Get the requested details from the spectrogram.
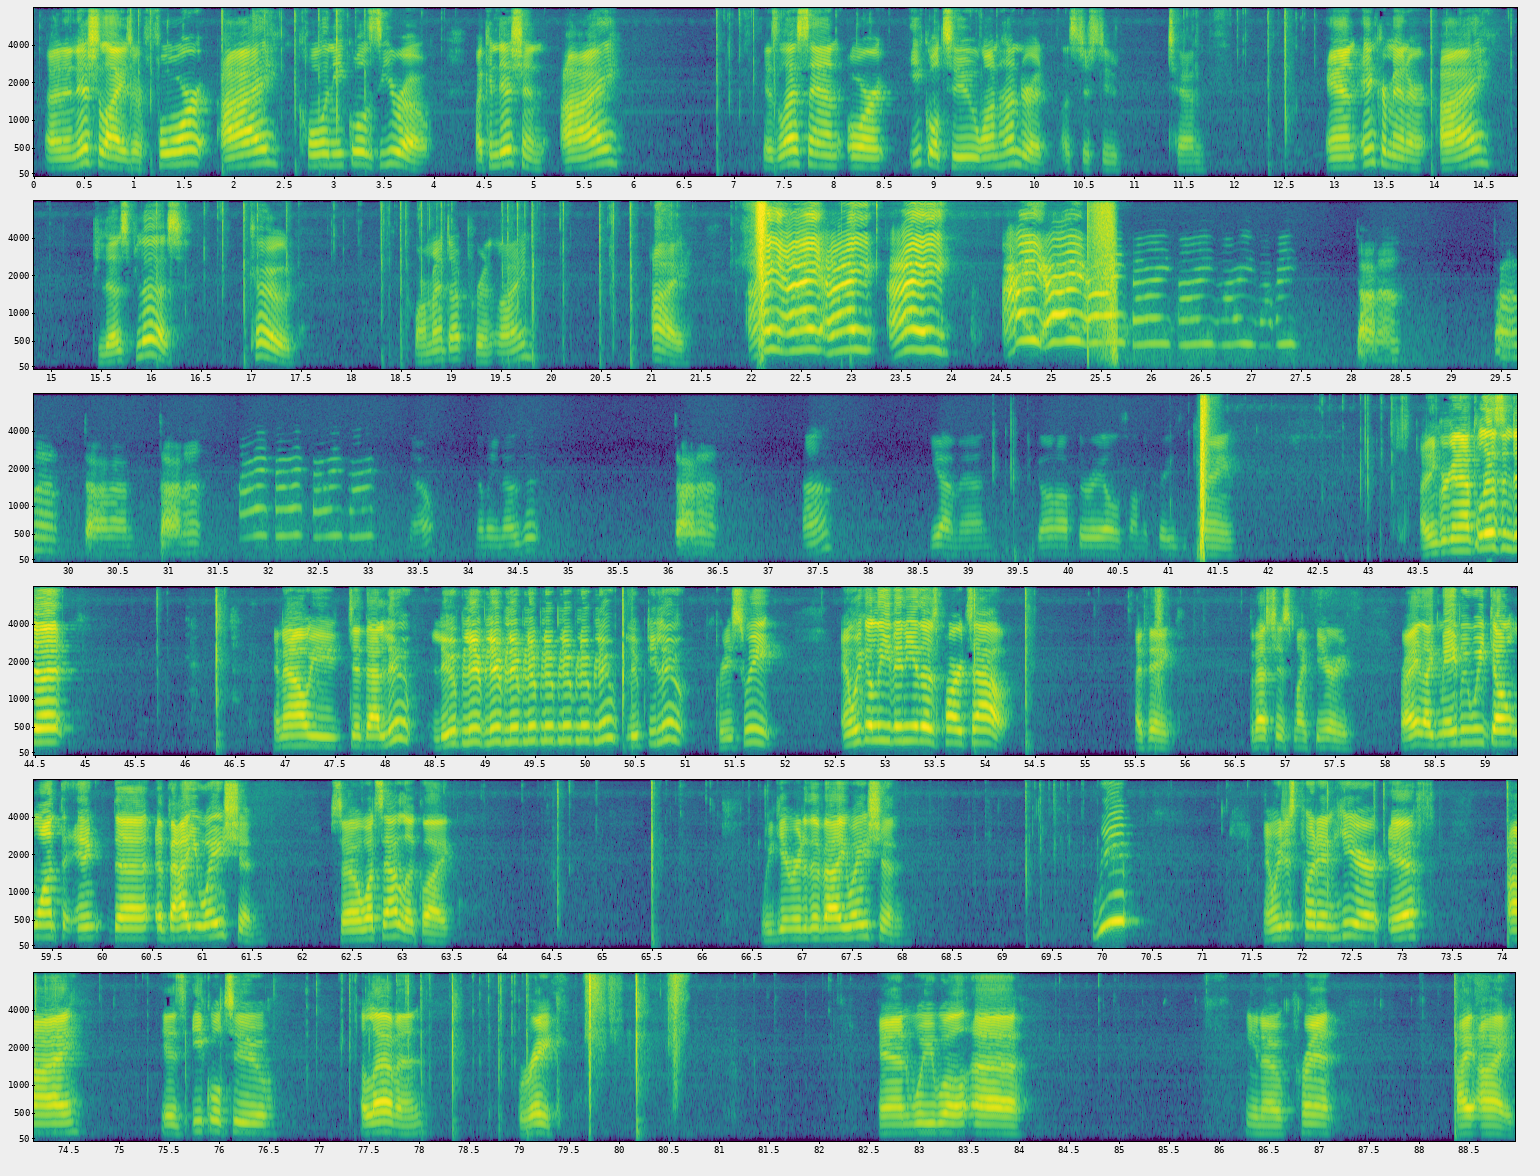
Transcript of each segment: An initializer for i colon equals 0. A condition i is less than or equal to 100. Let's just do 10. And incrementer i plus plus code format.println i. I, I, I, I, I, I, I, I, I, I, I. Donna, Donna, Donna, Donna. Nobody knows it? Donna. Huh? Yeah, man. Going off the rails on the crazy train. I think we're going to have to listen to it. And now we did that loop. Loop, loop, loop, loop, loop, loop, loop, loop, loop, loop-de-loop. Pretty sweet. And we could leave any of those parts out, I think. But that's just my theory, right? Like maybe we don't want the, the evaluation. So what's that look like? We get rid of the evaluation. Weep. And we just put in here if i is equal to 11, break. And we will, uh, you know, print II,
